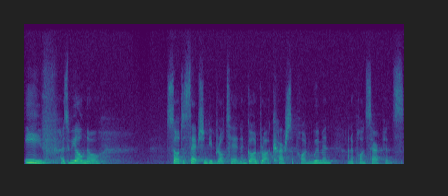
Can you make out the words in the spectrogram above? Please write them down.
Eve, as we all know, saw deception be brought in, and God brought a curse upon women and upon serpents.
